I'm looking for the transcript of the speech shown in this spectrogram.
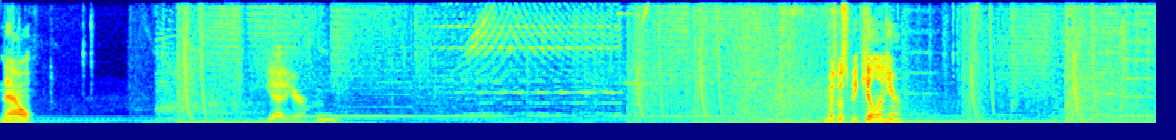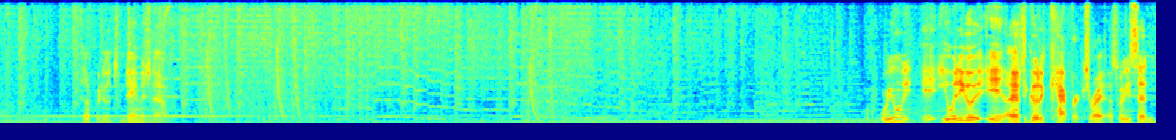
Now, get out of here. Ooh. Am I supposed to be killing here? I feel like we're doing some damage now. Where you, you want to go? I have to go to Caprix, right? That's what you said?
